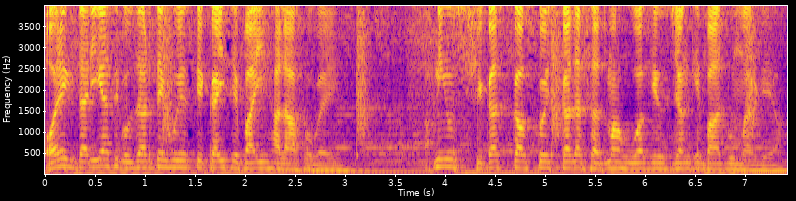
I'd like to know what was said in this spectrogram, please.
और एक दरिया से गुजरते हुए उसके कई सिपाही हलाक हो गए। अपनी उस शिकस्त का उसको इस कदर सदमा हुआ कि उस जंग के बाद वो मर गया।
